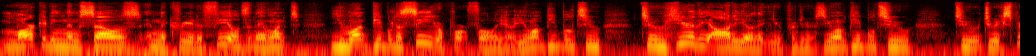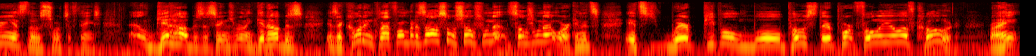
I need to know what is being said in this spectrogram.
marketing themselves in the creative fields and they want You want people to see your portfolio. You want people to to hear the audio that you produce. You want people to to to experience those sorts of things. GitHub is the same sort of thing. GitHub is is a coding platform, but it's also a social net, social network, and it's it's where people will post their portfolio of code. Right?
